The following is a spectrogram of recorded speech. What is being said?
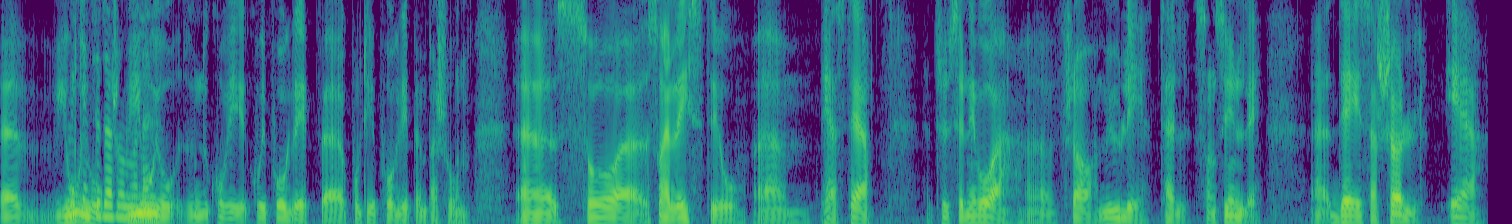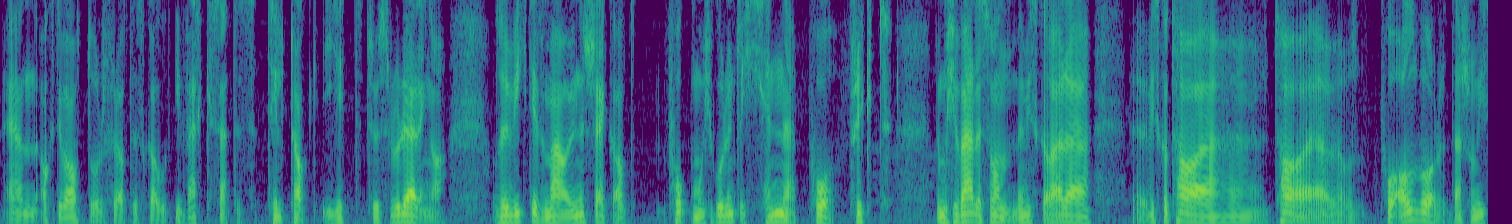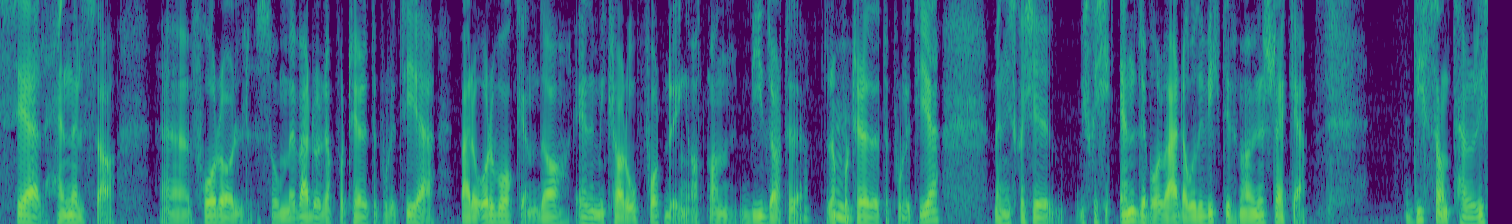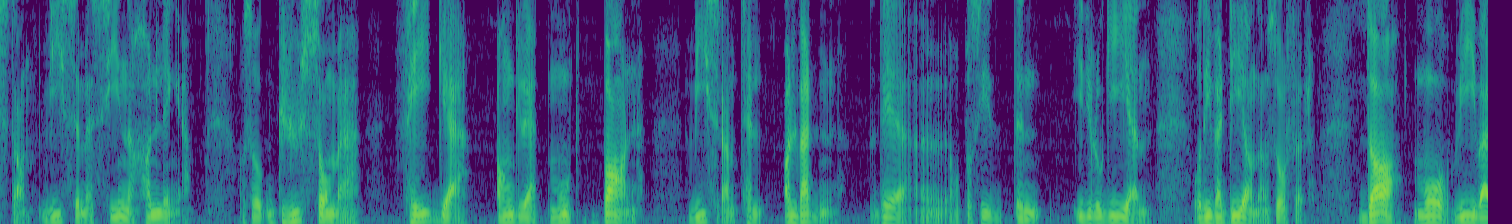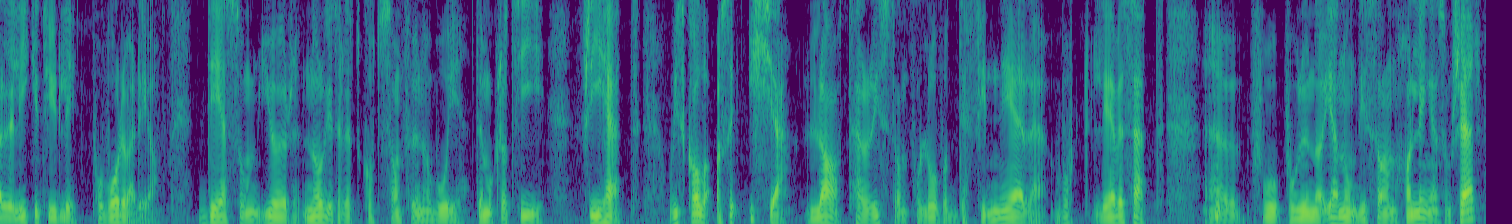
Jo, Hvilken situasjon var det? Jo, jo, hvor, vi, hvor vi pågriper, politiet pågriper en person. Så, så her reiste jo PST trusselnivået fra mulig til sannsynlig. Det i seg sjøl er en aktivator for at det skal iverksettes tiltak gitt trusselvurderinger. Og så er det viktig for meg å understreke at folk må ikke gå rundt og kjenne på frykt. Det må ikke være sånn. Men vi skal, være, eh, vi skal ta, eh, ta, eh, på alvor dersom vi ser hendelser, forhold som er verdt å rapportere til politiet, være årvåken. Da er det min klare oppfordring at man bidrar til det. Rapportere det til politiet. Men vi skal, ikke, vi skal ikke endre vår hverdag. Og det er viktig for meg å understreke disse terroristene viser med sine handlinger, altså grusomme, feige angrep mot barn, viser dem til all verden det, si, den ideologien og de verdiene de står for. Da må vi være like tydelige på våre verdier. Det som gjør Norge til et godt samfunn å bo i. Demokrati, frihet. Og vi skal altså ikke la terroristene få lov å definere vårt levesett eh, på, på grunn av, gjennom disse handlingene som skjer.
